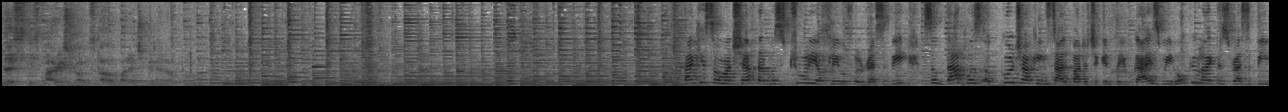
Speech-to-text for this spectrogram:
This is my restaurant style butter chicken at home. Thank you so much, chef. That was truly a flavorful recipe. So that was a Kulcha King style butter chicken for you guys. We hope you like this recipe.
